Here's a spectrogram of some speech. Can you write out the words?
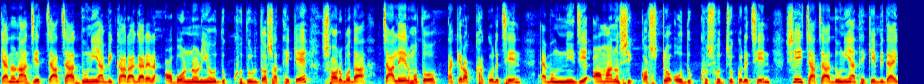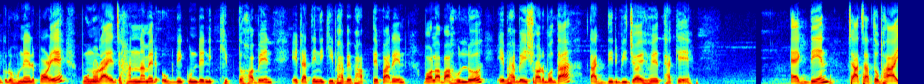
কেননা যে চাচা দুনিয়াবি কারাগারের অবর্ণনীয় দুঃখ দুর্দশা থেকে সর্বদা চালের মতো তাকে রক্ষা করেছেন এবং নিজে অমানসিক কষ্ট ও দুঃখ সহ্য করেছেন, সেই চাচা দুনিয়া থেকে বিদায় গ্রহণের পরে পুনরায় জাহান্নামের অগ্নিকুণ্ডে নিক্ষিপ্ত হবেন। এটা তিনি কীভাবে ভাবতে পারেন? বলা বাহুল্য, এভাবেই সর্বদা তাকদির বিজয় হয়ে থাকে। একদিন চাচাতো ভাই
